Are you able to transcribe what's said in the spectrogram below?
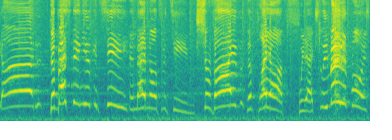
God. The best thing you can see in Madden Ultimate Team. Survive the playoffs. We actually made it, boys.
